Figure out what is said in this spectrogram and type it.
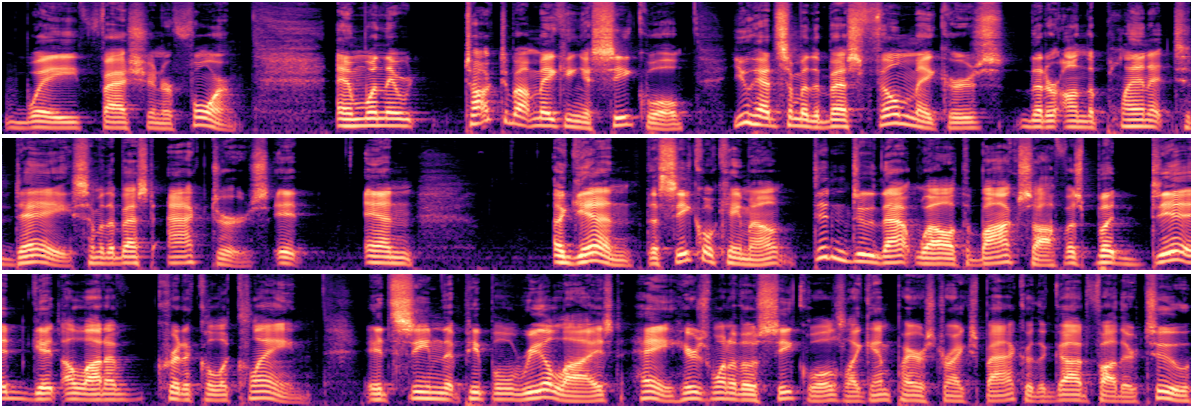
way, fashion, or form. And when they talked about making a sequel, you had some of the best filmmakers that are on the planet today, some of the best actors. It and again, the sequel came out, didn't do that well at the box office, but did get a lot of critical acclaim. It seemed that people realized, hey, here's one of those sequels like Empire Strikes Back or The Godfather 2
